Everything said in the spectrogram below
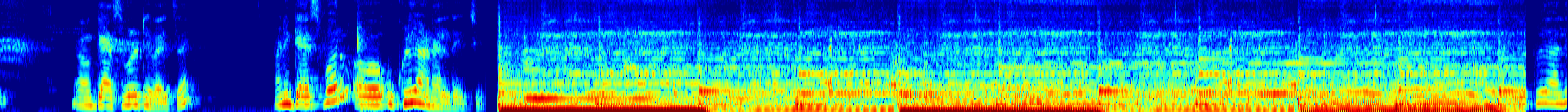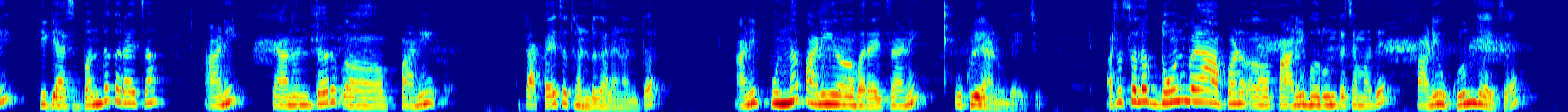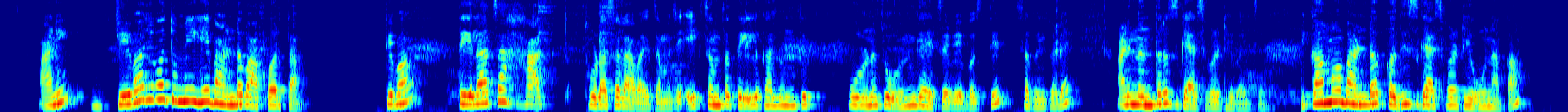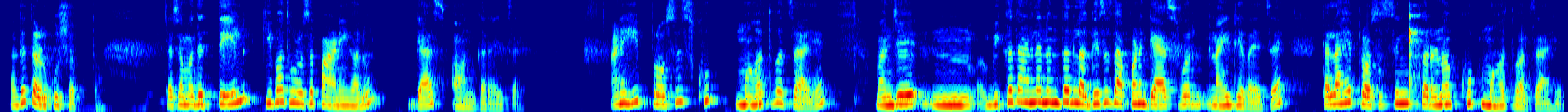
गॅसवर ठेवायचं आहे आणि गॅसवर उकळी आणायला द्यायची. उकळी आली की गॅस बंद करायचा आणि त्यानंतर पाणी टाकायचं थंड झाल्यानंतर आणि पुन्हा पाणी भरायचं आणि उकळी आणू द्यायची. असं सलग दोन वेळा आपण पाणी भरून त्याच्यामध्ये पाणी उकळून घ्यायचं आहे आणि जेव्हा जेव्हा तुम्ही हे भांडं वापरता तेव्हा तेलाचा हात थोडासा लावायचा. म्हणजे एक चमचा तेल घालून ते पूर्ण चोळून घ्यायचं आहे व्यवस्थित सगळीकडे. आणि नंतरच गॅसवर ठेवायचं. रिकामं भांडं कधीच गॅसवर ठेवू नका. कारण ते तडकू शकतं. त्याच्यामध्ये तेल किंवा थोडंसं पाणी घालून गॅस ऑन करायचा आहे आणि ही प्रोसेस खूप महत्त्वाचं आहे. म्हणजे विकत आणल्यानंतर लगेचच आपण गॅसवर नाही ठेवायचं आहे त्याला हे प्रोसेसिंग करणं खूप महत्त्वाचं आहे.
